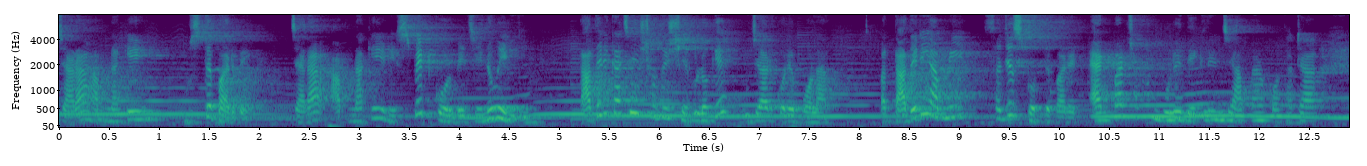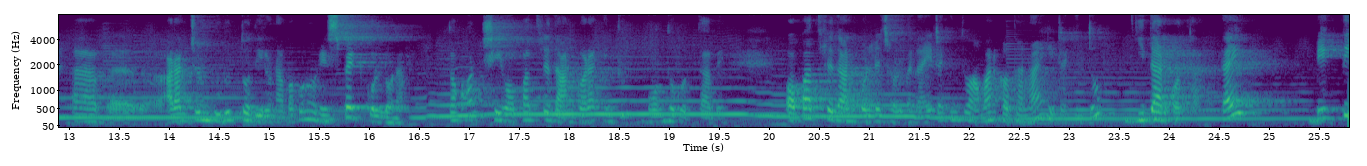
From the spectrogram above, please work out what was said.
যারা আপনাকে বুঝতে পারবে, যারা আপনাকে রেসপেক্ট করবে জেনুইনলি তাদের কাছে শুধু সেগুলোকে উজাড় করে বলা। বা তাদেরই আপনি সাজেস্ট করতে পারেন। একবার যখন বলে দেখলেন যে আপনার কথাটা আর একজন গুরুত্ব দিল না বা কোনো রেসপেক্ট করল না, তখন সেই অপাত্রে দান করা কিন্তু বন্ধ করতে হবে। অপাত্রে দান করলে চলবে না। এটা কিন্তু আমার কথা নয়, এটা কিন্তু গীতার কথা। তাই ব্যক্তি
